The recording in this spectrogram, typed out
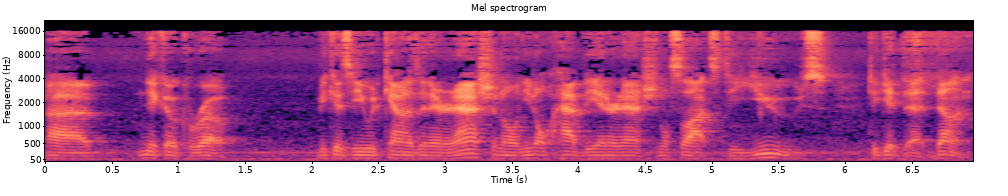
uh, Nico Caro, because he would count as an international, and you don't have the international slots to use to get that done.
